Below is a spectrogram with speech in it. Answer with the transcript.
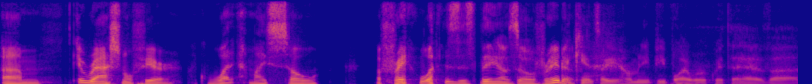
um irrational fear, like what am I so afraid? What is this thing I'm so afraid of? I can't tell you how many people I work with that have uh,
